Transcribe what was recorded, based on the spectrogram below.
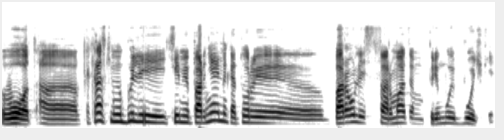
Вот. А как раз мы были теми парнями, которые боролись с форматом прямой бочки.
